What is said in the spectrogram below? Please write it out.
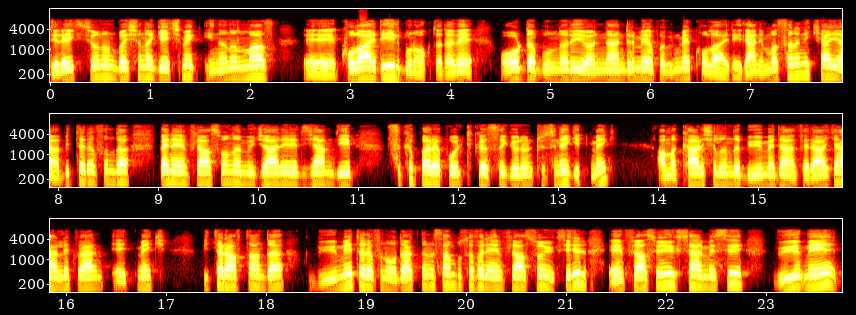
direksiyonun başına geçmek inanılmaz e, kolay değil bu noktada ve orada bunları yönlendirme yapabilmek kolay değil. Yani masanın iki bir tarafında ben enflasyonla mücadele edeceğim deyip sıkı para politikası görüntüsüne gitmek ama karşılığında büyümeden feragarlık ver, etmek bir taraftan da büyüme tarafına odaklanırsan bu sefer enflasyon yükselir. Enflasyon yükselmesi büyümeye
